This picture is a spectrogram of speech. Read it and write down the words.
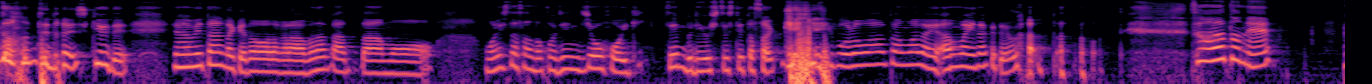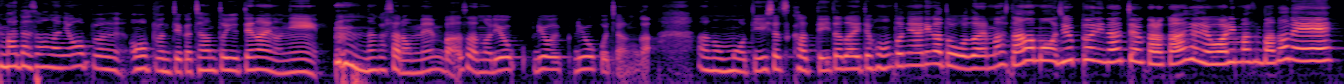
ダメダメと思って大至急でやめたんだけどだから危なかったもう。森下さんの個人情報全部流出してたさっきフォロワーさんまだあんまいなくてよかったと。思ってそうあとねまだそんなにオープンオープンっていうかちゃんと言ってないのに なんかサロンメンバーさんのりょうりょりょうこちゃんがあのもう T シャツ買っていただいて本当にありがとうございました。あもう10分になっちゃうから感謝で終わります。またね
